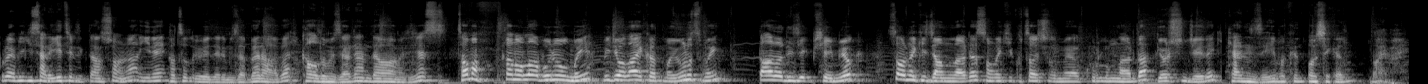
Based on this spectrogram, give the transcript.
Buraya bilgisayarı getirdikten sonra yine katıl üyelerimize beraber kaldığımız yerden devam edeceğiz. Tamam. Kanala abone olmayı, video like atmayı unutmayın. Daha da diyecek bir şeyim yok. Sonraki canlılarda, sonraki kutu açılımı kurulumlarda görüşünceye dek kendinize iyi bakın. Hoşçakalın. Bay bay.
